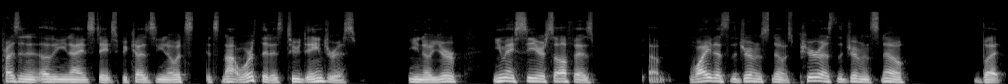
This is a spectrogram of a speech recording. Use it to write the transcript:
president of the United States because you know it's it's not worth it. It's too dangerous. you know, you're you may see yourself as um, white as the driven snow, as pure as the driven snow, but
